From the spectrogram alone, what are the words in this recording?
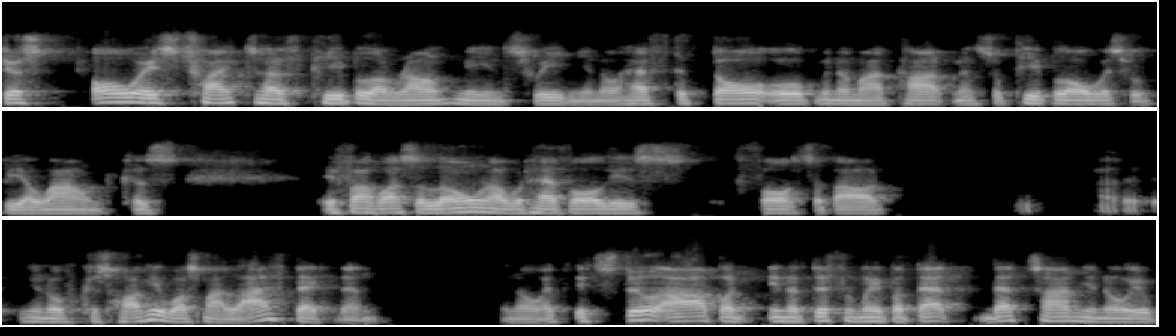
just always try to have people around me in Sweden, you know, have the door open in my apartment so people always would be around. Because if I was alone, I would have all these thoughts about, uh, you know, because hockey was my life back then. You know, it, it still are, but in a different way. But that that time, you know, it,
